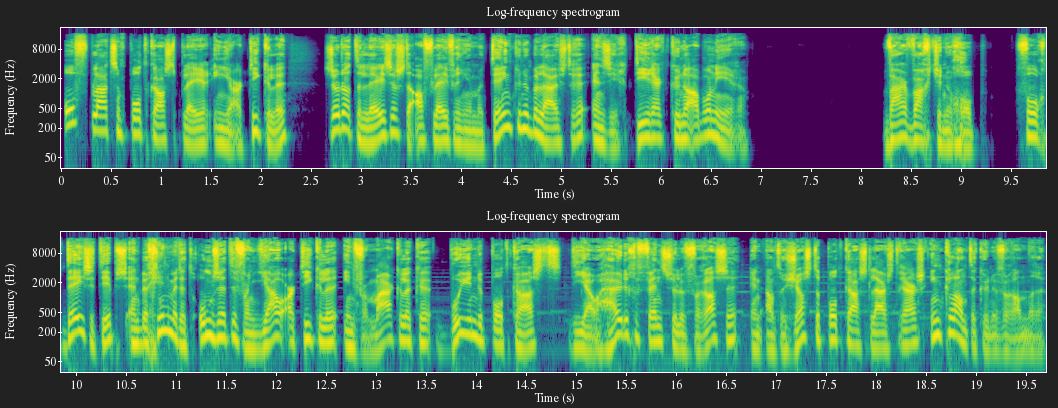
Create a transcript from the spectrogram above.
of plaats een podcastplayer in je artikelen, zodat de lezers de afleveringen meteen kunnen beluisteren en zich direct kunnen abonneren. Waar wacht je nog op? Volg deze tips en begin met het omzetten van jouw artikelen in vermakelijke, boeiende podcasts die jouw huidige fans zullen verrassen en enthousiaste podcastluisteraars in klanten kunnen veranderen.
